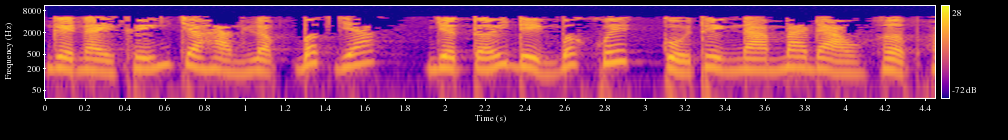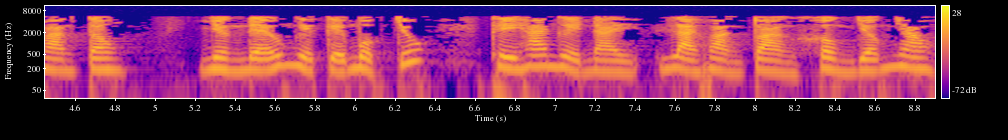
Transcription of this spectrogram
Người này khiến cho Hàng Lập bất giác nhớ tới điện bất khuyết của thiên nam ma đạo hợp hoang tông. Nhưng nếu nghĩ kỹ một chút, thì hai người này lại hoàn toàn không giống nhau.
